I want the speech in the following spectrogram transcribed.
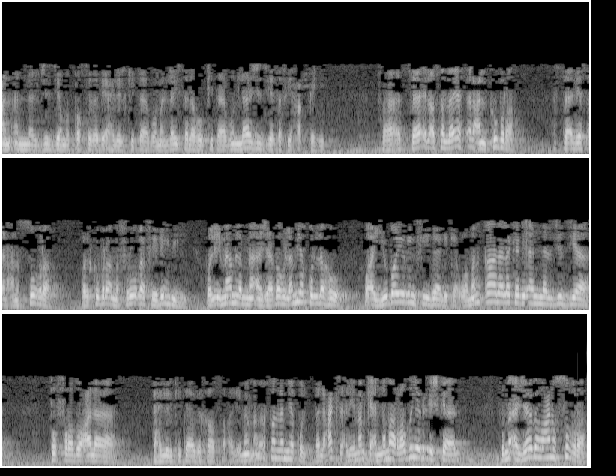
عن أن الجزية متصلة بأهل الكتاب ومن ليس له كتاب لا جزية في حقه. فالسائل أصلا لا يسأل عن الكبرى السائل يسأل عن الصغرى والكبرى مفروغة في ذهنه. والإمام لما أجابه لم يقل له وأي ضير في ذلك؟ ومن قال لك بأن الجزية تفرض على أهل الكتاب خاصة؟ الإمام أصلا لم يقل بل عكس الإمام كأنما رضي بالإشكال. ثم أجابه عن الصغرى.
